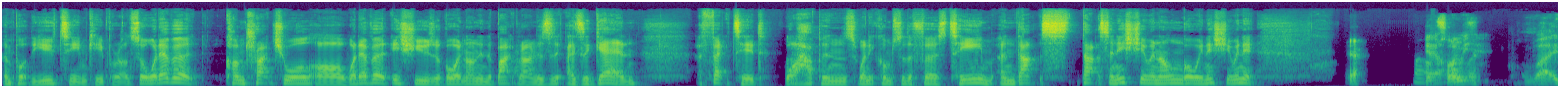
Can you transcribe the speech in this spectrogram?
and put the youth team keeper on. So whatever contractual or whatever issues are going on in the background has, has again affected what happens when it comes to the first team, and that's that's an issue, an ongoing issue, isn't it? Yeah, Yeah, absolutely. I mean, well,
